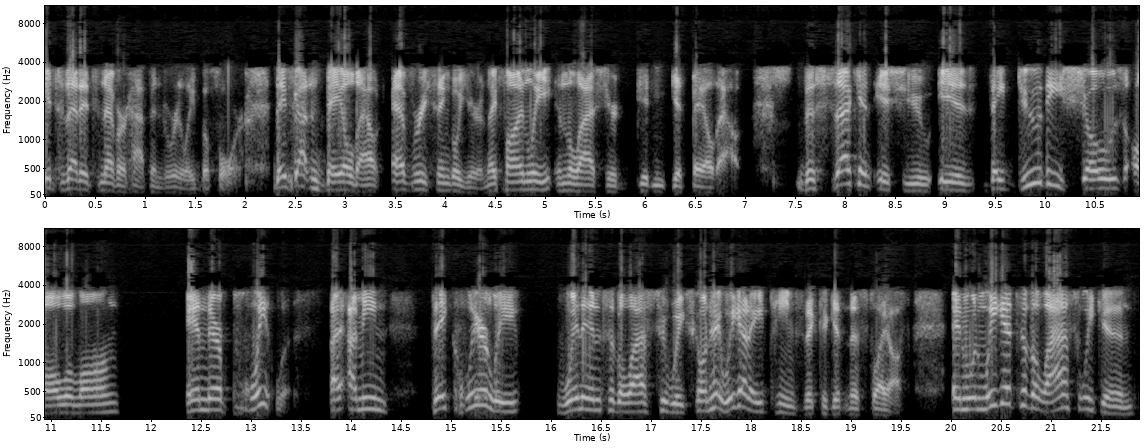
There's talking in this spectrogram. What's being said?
It's that it's never happened really before. They've gotten bailed out every single year, and they finally, in the last year, didn't get bailed out. The second issue is they do these shows all along, and they're pointless. I, I mean, they clearly went into the last two weeks going, hey, we got eight teams that could get in this playoff. And when we get to the last weekend,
